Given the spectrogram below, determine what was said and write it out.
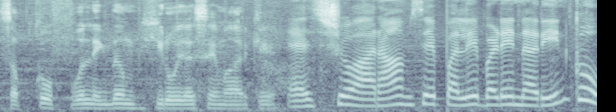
सबको फुल एकदम हीरो जैसे मार के। ऐशो आराम से पले बड़े नरेन को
